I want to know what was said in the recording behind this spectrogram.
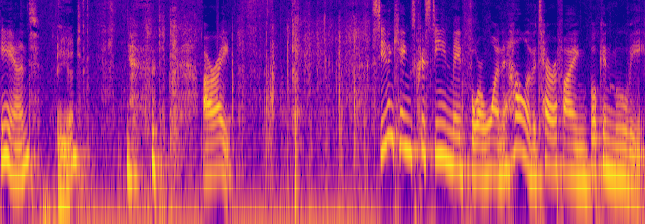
And, And? all right. Stephen King's Christine made for one hell of a terrifying book and movie.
